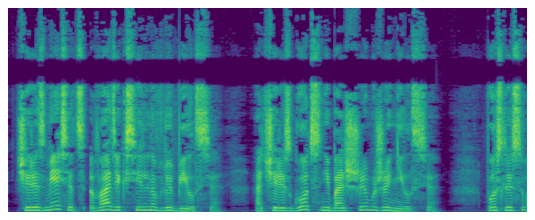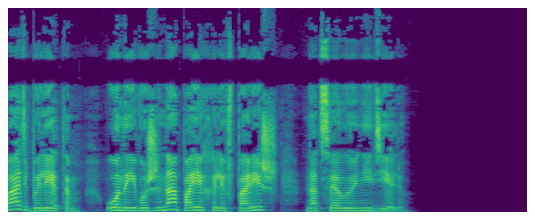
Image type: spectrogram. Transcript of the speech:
Через месяц Вадик сильно влюбился, а через год с небольшим женился. После свадьбы летом он и его жена поехали в Париж на целую неделю.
